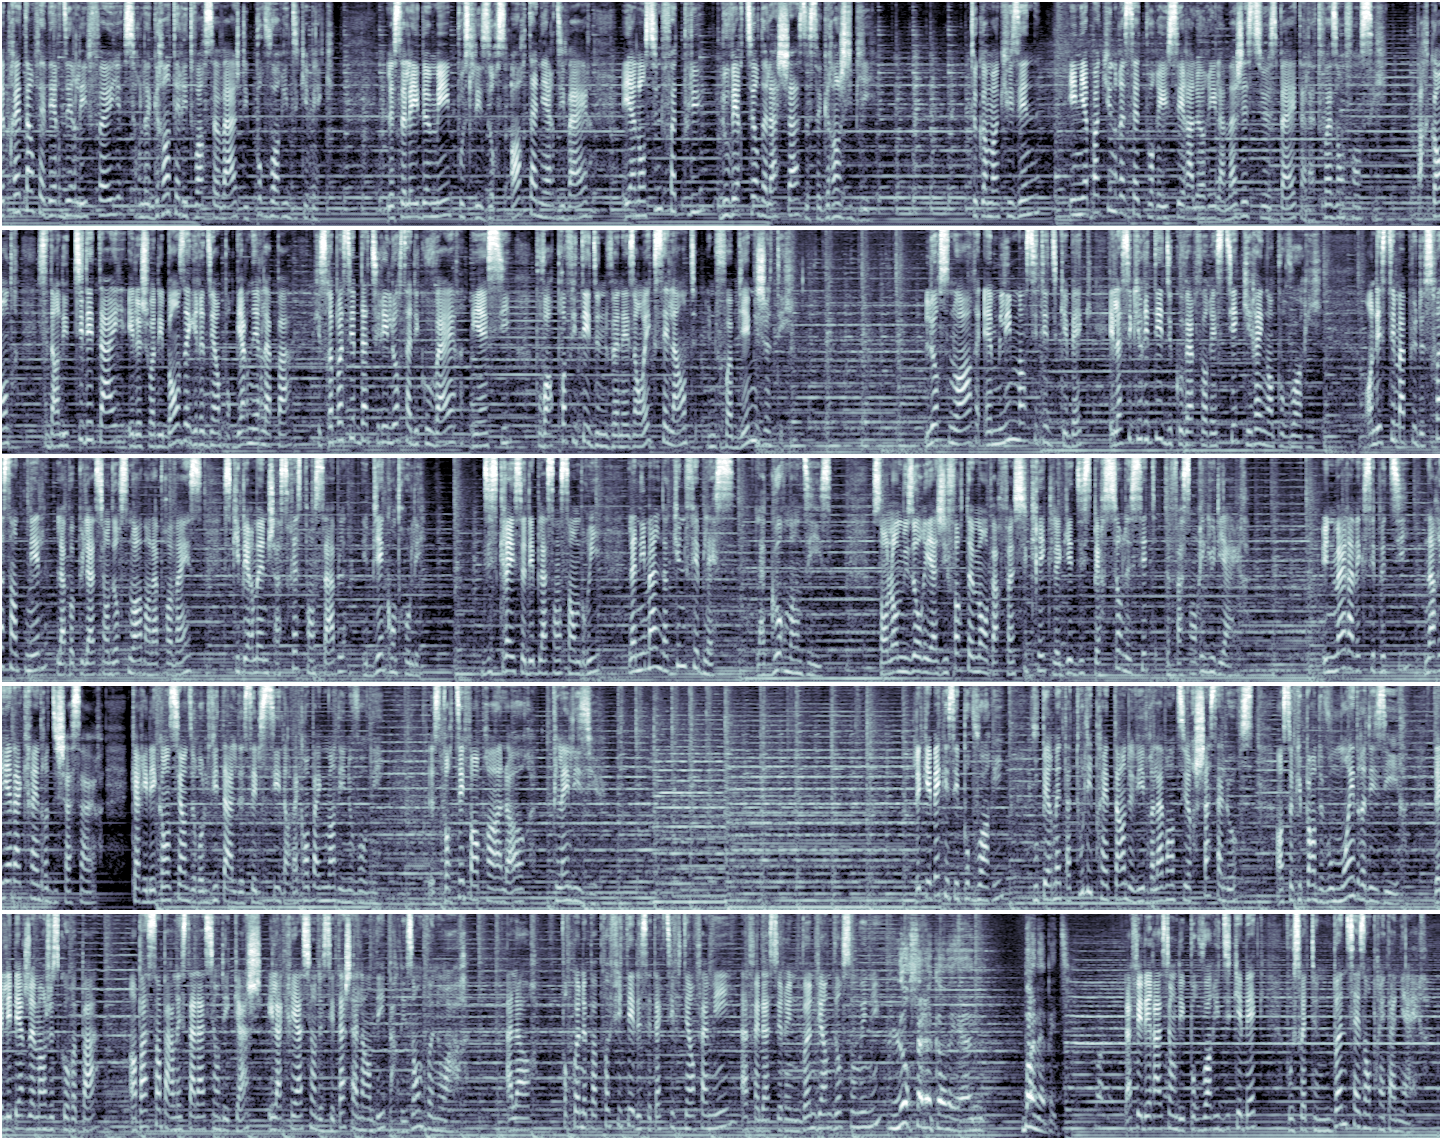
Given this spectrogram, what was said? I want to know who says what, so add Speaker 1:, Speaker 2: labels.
Speaker 1: le printemps fait verdir les feuilles sur le grand territoire sauvage des pourvoiries du Québec. Le soleil de mai pousse les ours hors tanière d'hiver et annonce une fois de plus l'ouverture de la chasse de ce grand gibier. Tout comme en cuisine, il n'y a pas qu'une recette pour réussir à leurrer la majestueuse bête à la toison foncée. Par contre, c'est dans les petits détails et le choix des bons ingrédients pour garnir la l'appât qu'il sera possible d'attirer l'ours à découvert et ainsi pouvoir profiter d'une venaison excellente une fois bien mijotée. L'ours noir aime l'immensité du Québec et la sécurité du couvert forestier qui règne en pourvoirie. On estime à plus de 60 000 la population d'ours noirs dans la province, ce qui permet une chasse responsable et bien contrôlée. Discret et se déplaçant sans bruit, l'animal n'a qu'une faiblesse, la gourmandise. Son long museau réagit fortement au parfum sucré que le guide disperse sur le site de façon régulière. Une mère avec ses petits n'a rien à craindre du chasseur, car il est conscient du rôle vital de celle-ci dans l'accompagnement des nouveau-nés. Le sportif en prend alors plein les yeux. Le Québec et ses pourvoiries vous permettent à tous les printemps de vivre l'aventure chasse à l'ours en s'occupant de vos moindres désirs, de l'hébergement jusqu'au repas, en passant par l'installation des caches et la création de ces achalandées par les ombres noires. Alors, pourquoi ne pas profiter de cette activité en famille afin d'assurer une bonne viande d'ours au menu?
Speaker 2: L'ours à la coréenne. Bon appétit!
Speaker 1: La Fédération des pourvoiries du Québec vous souhaite une bonne saison printanière.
